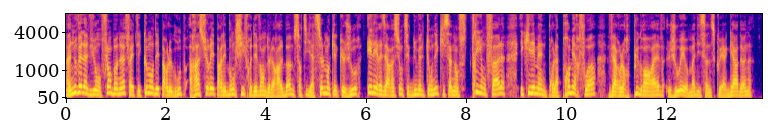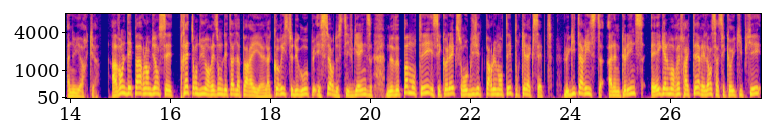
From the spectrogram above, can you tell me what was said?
Un nouvel avion flambant neuf a été commandé par le groupe, rassuré par les bons chiffres des ventes de leur album sorti il y a seulement quelques jours et les réservations de cette nouvelle tournée qui s'annonce triomphale et qui les mène pour la première fois vers leur plus grand rêve, jouer au Madison Square Garden à New York. Avant le départ, l'ambiance est très tendue en raison de l'état de l'appareil. La choriste du groupe et sœur de Steve Gaines ne veut pas monter et ses collègues sont obligés de parlementer pour qu'elle accepte. Le guitariste Alan Collins est également réfractaire et lance à ses coéquipiers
